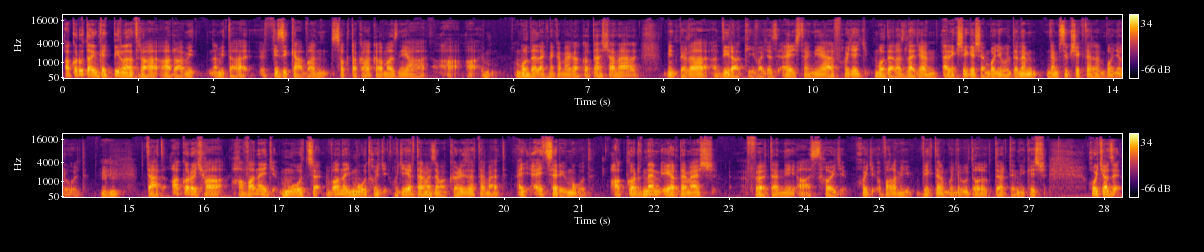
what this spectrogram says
akkor utaljunk egy pillanatra arra, amit, amit a fizikában szoktak alkalmazni a, a, a modelleknek a megalkotásánál, mint például a Diraki vagy az Einsteini elf, hogy egy modell az legyen elégségesen bonyolult, de nem, nem szükségtelenül bonyolult. Uh-huh. Tehát akkor, hogyha ha van egy mód, van egy mód hogy, hogy értelmezem a környezetemet, egy egyszerű mód, akkor nem érdemes föltenni azt, hogy, hogy valami végtelen bonyolult dolog történik. És hogyha az,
